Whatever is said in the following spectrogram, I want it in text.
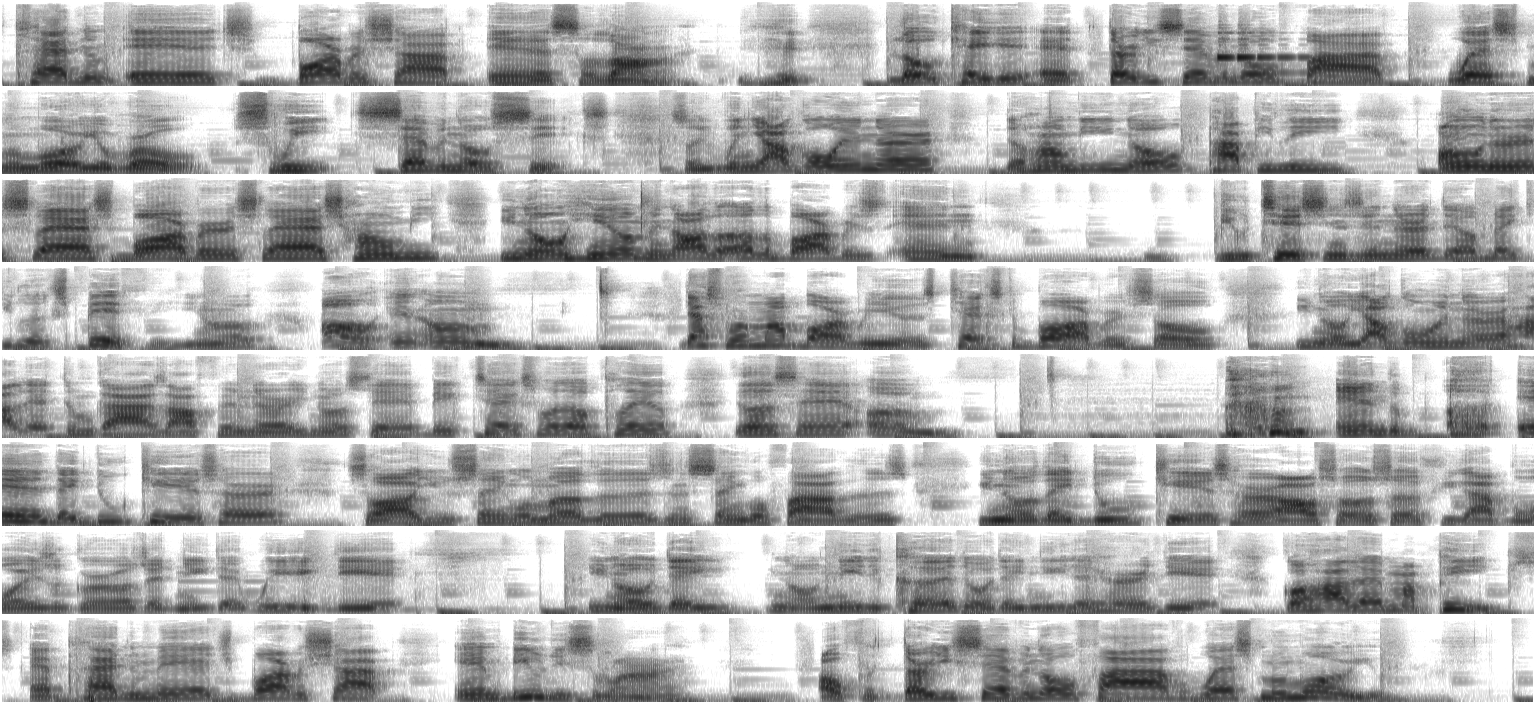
Platinum Edge Barbershop and Salon. Located at 3705 West Memorial Road, Suite 706. So when y'all go in there, the homie, you know, Poppy Lee, owner slash barber slash homie, you know, him and all the other barbers and beauticians in there, they'll make you look spiffy, you know. Oh, and um, that's where my barber is, Text the Barber. So, you know, y'all go in there, holler at them guys off in there, you know, say Big Text, what up, player? You know what I'm saying? Um and the uh, and they do kids her. So all you single mothers and single fathers, you know, they do kiss her also. So if you got boys or girls that need that wig did, you know, they, you know, need a cut or they need a hair did, go holler at my peeps at Platinum Edge Barbershop and Beauty Salon off of 3705 West Memorial.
